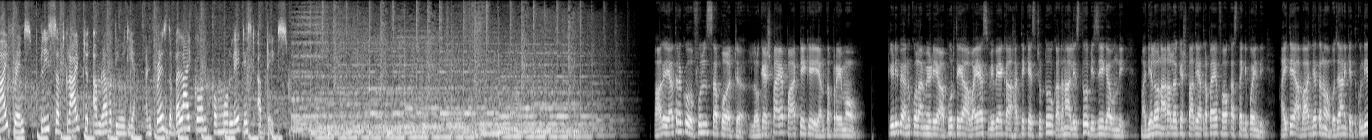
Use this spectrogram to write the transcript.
Hi friends please subscribe to Amaravati media and press the bell icon for more latest updates పాదయాత్రకు ఫుల్ సపోర్ట్ లోకేష్పై పార్టీకి ఎంత ప్రేమో. టీడీపీ అనుకూల మీడియా పూర్తిగా వైఎస్ వివేక హత్య కేసు చుట్టూ కథనాలు ఇస్తూ బిజీగా ఉంది. మధ్యలో నారా లోకేష్ పాదయాత్రపై ఫోకస్ తగ్గిపోయింది. అయితే ఆ బాధ్యతను భుజానికి ఎత్తుకుంది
